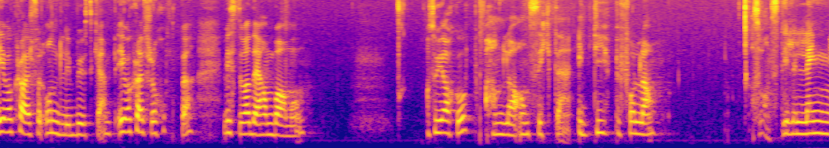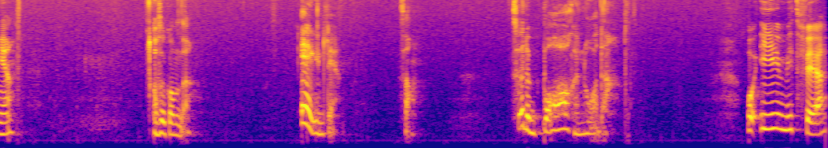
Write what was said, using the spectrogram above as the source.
Jeg var klar for åndelig bootcamp. Jeg var klar for å hoppe hvis det var det han ba meg om. Og så Jakob han la ansiktet i dype folder. Og så var han stille lenge. Og så kom det. Egentlig, sa han, så er det bare nåde. Og i mitt fe,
